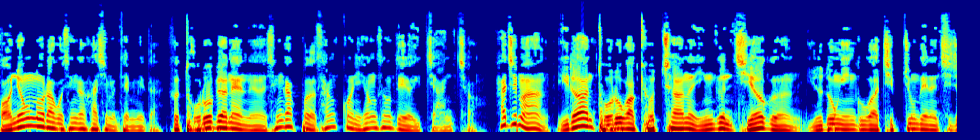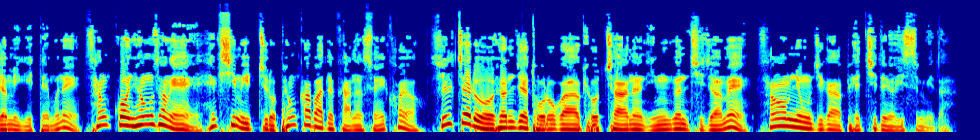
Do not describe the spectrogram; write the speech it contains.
번영로라고 생각하시면 됩니다. 그 도로변에는 생각보다 상권이 형성되어 있지 않죠. 하지만 이러한 도로가 교차하는 인근 지역은 유동 인구가 집중되는 지점이기 때문에 상권 형성의 핵심 입지로 평가받을 가능성이 커요. 실제로 현재 도로가 교차하는 인근 지점에 상업용지가 배치되어 있습니다.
